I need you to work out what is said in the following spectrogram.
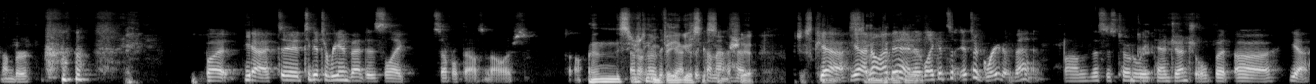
number. but yeah, to to get to reInvent is like several thousand dollars. So and it's usually in Vegas or some shit just yeah yeah no i've been like it's it's a great event um this is totally okay. tangential but uh yeah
